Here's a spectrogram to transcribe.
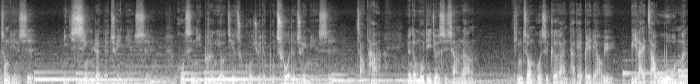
重点是你信任的催眠师，或是你朋友接触过觉得不错的催眠师。找他，用的目的就是想让听众或是个案，他可以被疗愈，比来找我们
